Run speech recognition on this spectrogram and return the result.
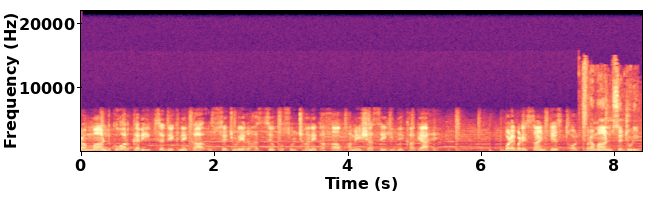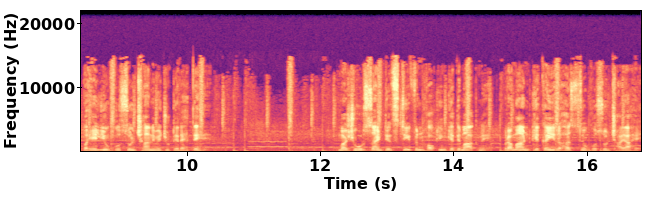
ब्रह्मांड को और करीब से देखने का, उससे जुड़े रहस्यों को सुलझाने का ख्वाब हमेशा से ही देखा गया है। बड़े बड़े साइंटिस्ट और ब्रह्मांड से जुड़ी पहेलियों को सुलझाने में जुटे रहते हैं। मशहूर साइंटिस्ट स्टीफन हॉकिंग के दिमाग ने ब्रह्मांड के कई रहस्यों को सुलझाया है।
